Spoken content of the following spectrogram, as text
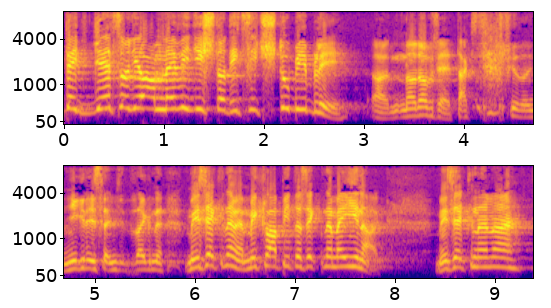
teď něco dělám, nevidíš to, teď si čtu Bibli. No dobře, tak nikdy jsem ti to tak ne... My řekneme, my chlapi to řekneme jinak. My řekneme,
